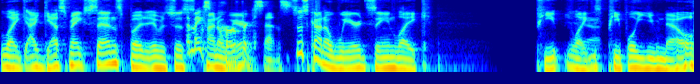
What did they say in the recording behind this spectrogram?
Like I guess makes sense, but it was just makes kind of weird. sense. It's just kind of weird seeing like. Peop, like people you know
